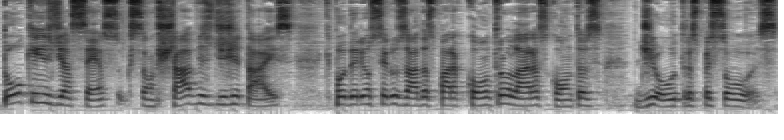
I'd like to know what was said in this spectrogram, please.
tokens de acesso, que são chaves digitais que poderiam ser usadas para controlar as contas de outras pessoas.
